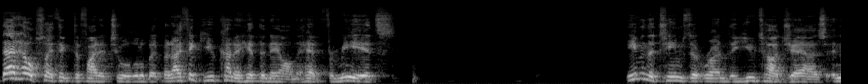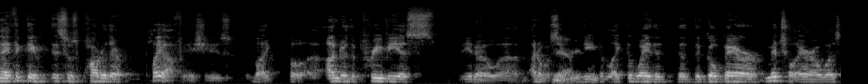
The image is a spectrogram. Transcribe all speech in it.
that helps. I think define it too a little bit. But I think you kind of hit the nail on the head. For me, it's even the teams that run the Utah Jazz, and I think they this was part of their playoff issues, like under the previous, you know, uh, I don't want to say yeah. regime, but like the way that the, the Gobert Mitchell era was,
